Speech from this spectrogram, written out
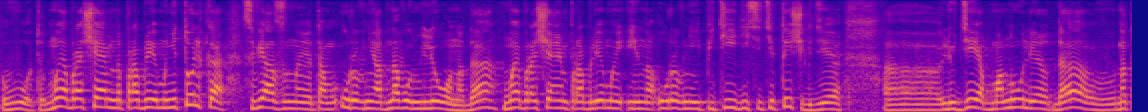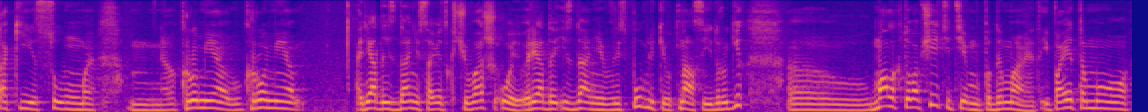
Вот. Мы обращаем на проблемы не только связанные там уровня одного миллиона, да, мы обращаем проблемы и на уровне 50 тысяч, где э, людей обманули да, на такие суммы. Кроме, кроме ряда изданий советской Чуваши, ой, ряда изданий в республике, вот нас и других, э, мало кто вообще эти темы поднимает. И поэтому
